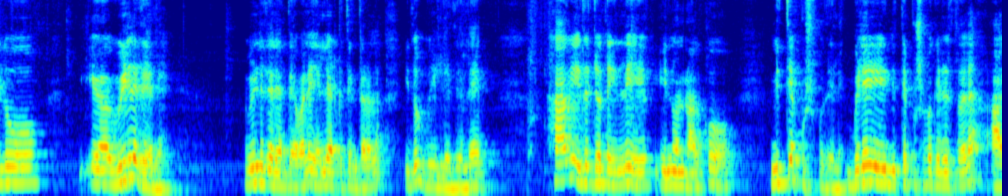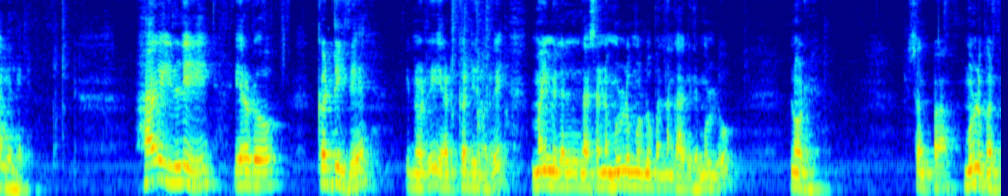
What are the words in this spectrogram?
ಇದು ವೀಳ್ಯದೆಲೆ. ವೀಳ್ಯದೆಲೆ ಅಂತ ಯಾವಲ್ಲ, ಎಲೆ ಅಡ್ಕೆ ತಿಂತಾರಲ್ಲ, ಇದು ವೀಳ್ಯದೆಲೆ. ಹಾಗೆ ಇದ್ರ ಜೊತೆ ಇಲ್ಲಿ ಇನ್ನೊಂದು ನಾಲ್ಕು ನಿತ್ಯ ಪುಷ್ಪದ ಎಲೆ ಬಿಳಿ ನಿತ್ಯ ಪುಷ್ಪ ಗಿಡ ಇರ್ತದಲ್ಲ, ಆ ಎಲೆ. ಹಾಗೆ ಇಲ್ಲಿ ಎರಡು ಕಡ್ಡಿ ಇದೆ. ಇದು ನೋಡಿರಿ, ಎರಡು ಕಡ್ಡಿ ನೋಡಿರಿ. ಮೈ ಮೇಲೆಲ್ಲ ಸಣ್ಣ ಮುಳ್ಳು ಮುಳ್ಳು ಬಂದಂಗೆ ಆಗಿದೆ ಮುಳ್ಳು. ನೋಡ್ರಿ. ಸ್ವಲ್ಪ ಮುಳ್ಳು ಬರ್ದ,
